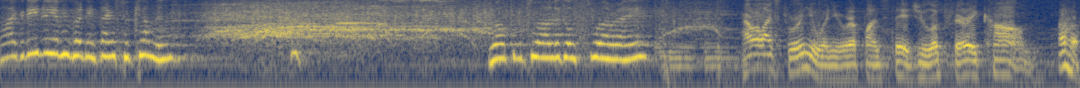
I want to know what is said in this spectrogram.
Hi, good evening, everybody. Thanks for coming. Welcome to our little soiree. How relaxed were you when you were up on stage? You looked very calm. Oh,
